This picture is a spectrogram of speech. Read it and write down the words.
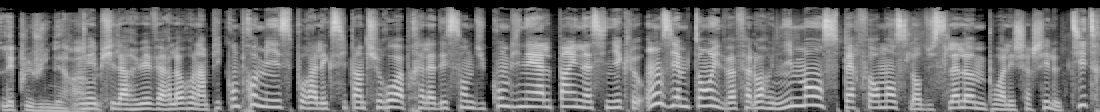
les plus vulnérables. Et puis la ruée vers l'or olympique compromise pour Alexis Pinturo après la descente du combiné alpin. Il n'a signé que le 11e temps. Il va falloir une immense performance lors du slalom pour aller chercher le titre.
